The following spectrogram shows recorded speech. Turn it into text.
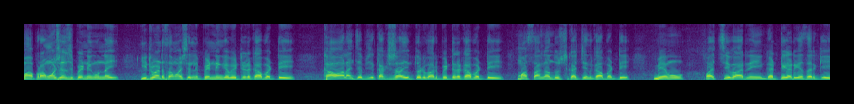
మా ప్రమోషన్స్ పెండింగ్ ఉన్నాయి. ఇటువంటి సమస్యల్ని పెండింగ్గా పెట్టారు కాబట్టి కావాలని చెప్పి కక్ష సాధింపుతో వారు పెట్టారు కాబట్టి మా సంఘం దృష్టికి వచ్చింది కాబట్టి మేము వచ్చి వారిని గట్టిగా అడిగేసరికి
